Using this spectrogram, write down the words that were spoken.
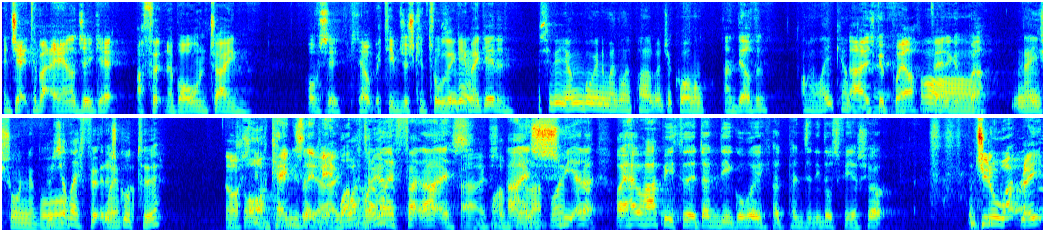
inject a bit of energy, get a foot in the ball and try and obviously help the team just control the game the- again. And See the young boy in the middle of the park, what do you call him? Andy Irving, Oh, I like him. ah, he's a good player, very good player. Nice on the ball. Who's your left footer that scored two? No, Oh, Kingsley, mate. aye. What a left foot that is. Aye, some that player, is that boy. sweet, innit? Like, how happy for the Dundee goalie had pins and needles for your shot? Do you know what, right?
